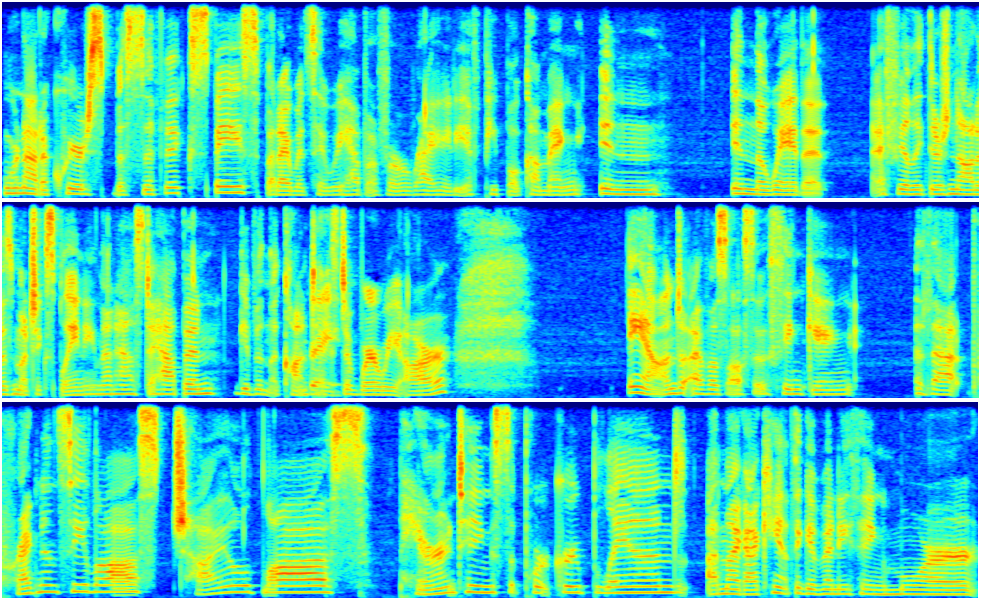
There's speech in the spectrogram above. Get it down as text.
we're not a queer specific space, but I would say we have a variety of people coming in in the way that I feel like there's not as much explaining that has to happen given the context right. of where we are. And I was also thinking that pregnancy loss, child loss, parenting support group land, I'm like, I can't think of anything more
